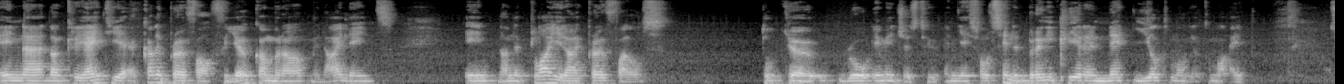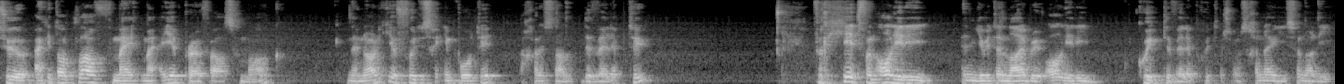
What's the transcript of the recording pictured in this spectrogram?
en uh, dan create jy 'n color profile vir jou kamera met daai lens en dan apply jy daai profiles tot jou raw images toe en jy sal sien dit bring die kleure net heeltemal heeltemal uit. So ek het al klaar vir my my eie profiles gemaak. Nou nadat jy jou foto's geïmport het, gaan ons dan develop toe. Vergeet van al hierdie en jy weet 'n library al hierdie quick develop goeders. Ons gaan nou hierso na die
